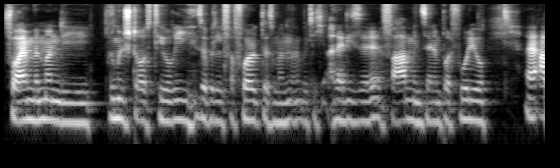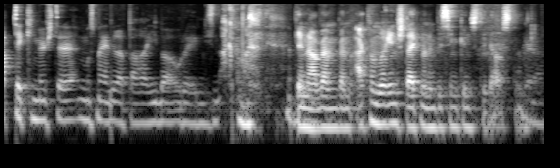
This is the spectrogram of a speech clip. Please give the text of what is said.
Vor allem, wenn man die Blumenstrauß-Theorie so ein bisschen verfolgt, dass man wirklich alle diese Farben in seinem Portfolio äh, abdecken möchte, muss man entweder Paraiba oder eben diesen Aquamarin. genau, beim, beim Aquamarin steigt man ein bisschen günstig aus. Dann. Genau.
